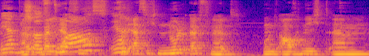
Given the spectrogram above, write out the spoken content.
Ja, wie Aber- schaust du er aus? Sich, Ja. Weil er sich null öffnet und auch nicht ähm,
